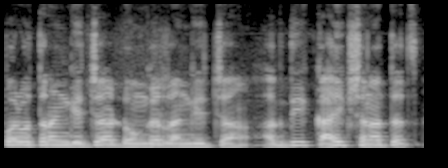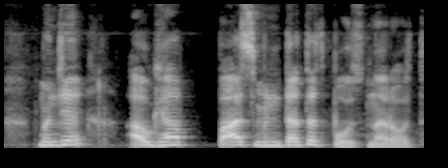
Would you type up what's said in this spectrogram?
पर्वतरांगेच्या डोंगररांगेच्या अगदी काही क्षणातच म्हणजे अवघ्या पाच मिनटातच पोहोचणार आहोत.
